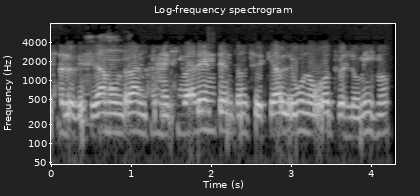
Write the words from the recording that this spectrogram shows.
Eso es lo que se llama un ranking equivalente, entonces que hable uno u otro es lo mismo.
